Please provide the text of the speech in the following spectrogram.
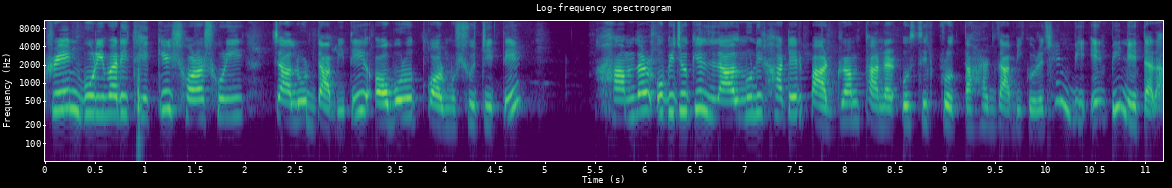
ট্রেন বুড়িমারি থেকে সরাসরি চালুর দাবিতে অবরোধ কর্মসূচিতে হামলার অভিযোগে লালমনিরহাটের পাটগ্রাম থানার ওসির প্রত্যাহার দাবি করেছেন বিএনপি নেতারা।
